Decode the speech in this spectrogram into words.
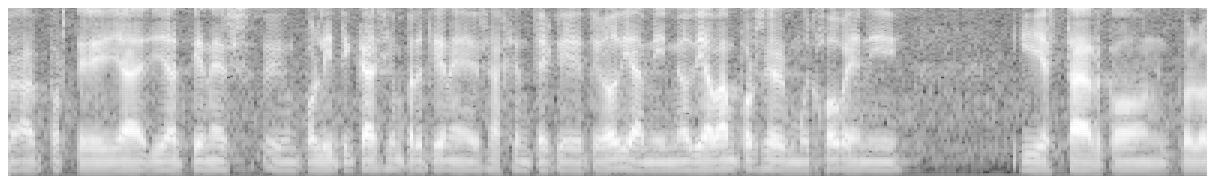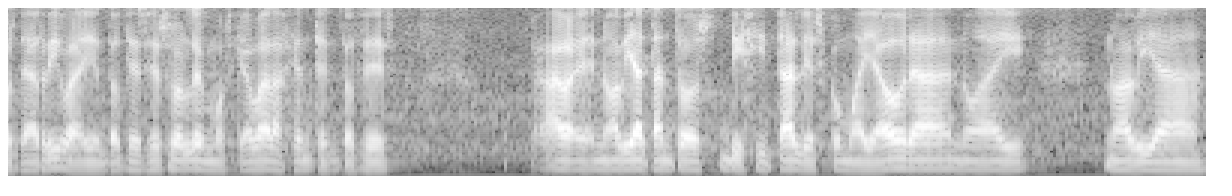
ah, porque ya, ya tienes, en política siempre tienes a gente que te odia. A mí me odiaban por ser muy joven y, y estar con, con los de arriba, y entonces eso les mosqueaba a la gente. Entonces, a- no había tantos digitales como hay ahora, no, hay, no había...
